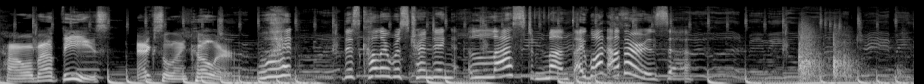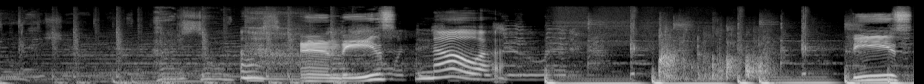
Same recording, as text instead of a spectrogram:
How about these? Excellent color. What? This color was trending last month. I want others. And these? No. These?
